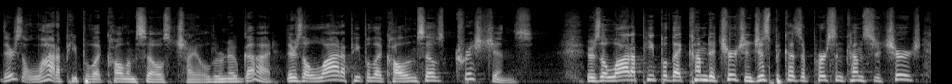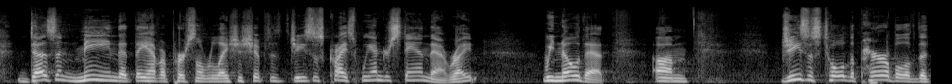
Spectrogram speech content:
there's a lot of people that call themselves children of God. There's a lot of people that call themselves Christians. There's a lot of people that come to church, and just because a person comes to church doesn't mean that they have a personal relationship with Jesus Christ. We understand that, right? We know that. Um, Jesus told the parable of the,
